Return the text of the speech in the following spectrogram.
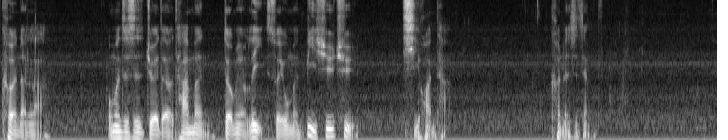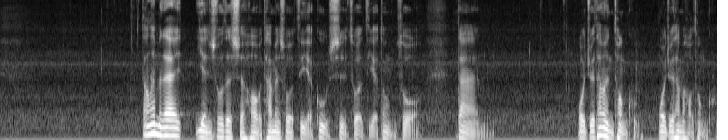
可能啦，我们只是觉得他们对我们有利，所以我们必须去喜欢他。可能是这样子。当他们在演说的时候，他们说自己的故事，做自己的动作，但我觉得他们很痛苦。我觉得他们好痛苦。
